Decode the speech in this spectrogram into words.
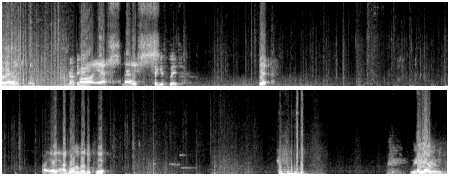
Arriva il gas. Restano 9 bersagli. Forza! Dirigiamoci verso. The bleed. Okay, I'm gonna. Got him? Oh yes, nice. Check his plate. Yeah. Oh yeah, I had one bloody plate. We're Hello. screwed.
